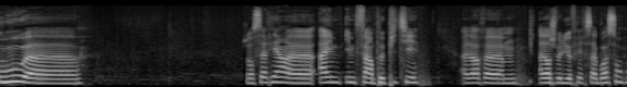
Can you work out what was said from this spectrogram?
Ou, euh, j'en sais rien, ah, il, me fait un peu pitié. Alors, alors, je vais lui offrir sa boisson.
